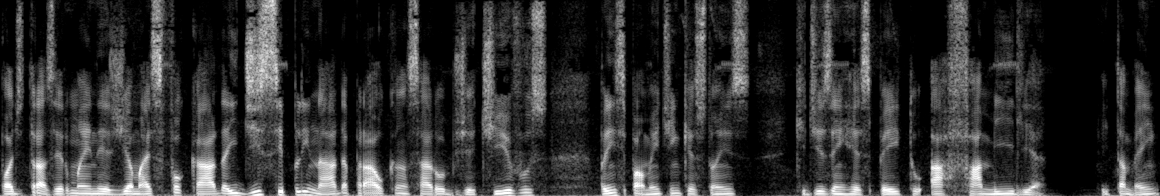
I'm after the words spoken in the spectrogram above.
pode trazer uma energia mais focada e disciplinada para alcançar objetivos, principalmente em questões que dizem respeito à família e também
